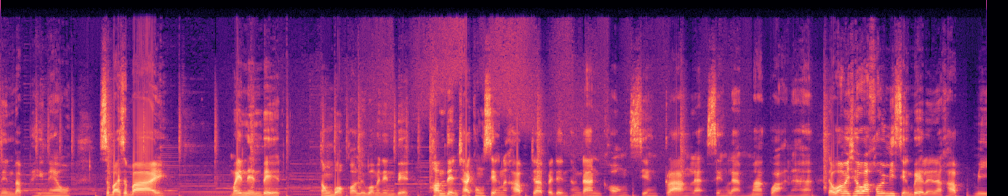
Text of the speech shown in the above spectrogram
เน้นแบบเพลงแนว สบายๆ ไม่เน้นเบสต้องบอกก่อนเลยว่าไม่เน้นเบสความเด่นชัดของเสียงนะครับ จะไปเด่นทางด้านของเสียงกลางและเสียงแหลมมากกว่านะฮะแต่ว่าไม่ใช่ว่าเขาไม่มีเสียงเบสเลยนะครับ มี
